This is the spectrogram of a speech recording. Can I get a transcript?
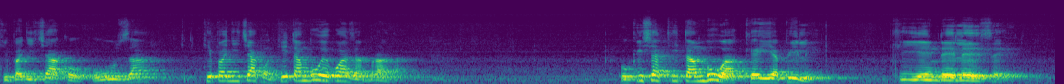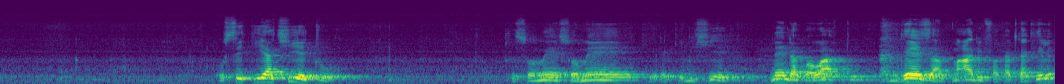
kipaji chako kuuza kipaji chako kitambue kwanza brother. Ukisha kitambua kei ya pili kiendeleze. Usikiachie tu. Kisomee somee kirekebishie. Nenda kwa watu ongeza maarifa katika kile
